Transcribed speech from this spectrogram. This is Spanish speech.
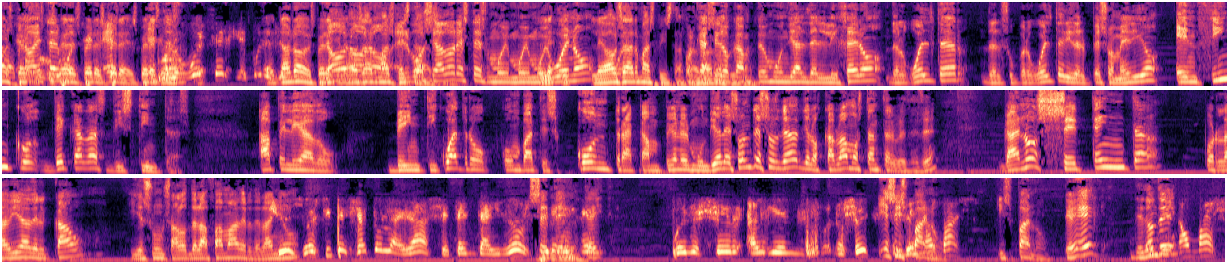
No, espera, No, este es espera, espera, espera, este- espera, este espera. Eh. No, no, espera, no, le vamos a dar el boxeador este es muy, muy, muy Le- bueno. Le vamos a dar más pistas. Porque ha sido campeón mundial del ligero, del welter, del super welter y del peso medio en cinco décadas distintas. Ha peleado 24 combates contra campeones mundiales. Son de esos de, de los que hablamos tantas veces. ¿eh? Ganó 70 por la vía del KO y es un salón de la fama desde el Sí, año yo estoy pensando en la edad, 72. 70. Puede ser- Puede ser alguien, no sé. Es hispano. No más. Hispano. ¿De, ¿De De dónde? No más.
